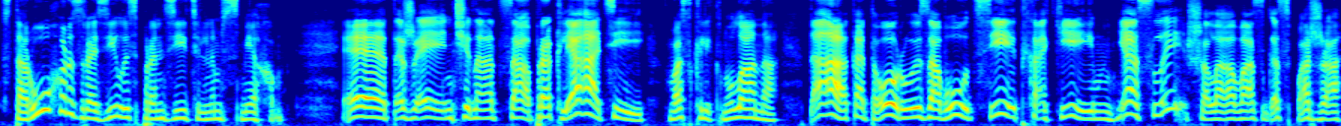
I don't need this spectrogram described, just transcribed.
Старуха разразилась пронзительным смехом. «Это женщина отца проклятий!» — воскликнула она. «Та, которую зовут Сид Хаким. Я слышала о вас, госпожа.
